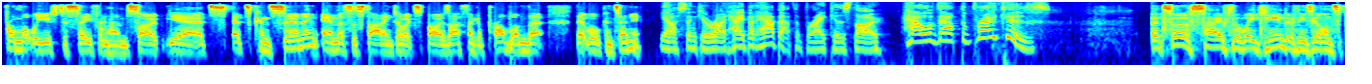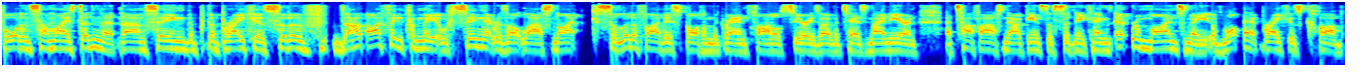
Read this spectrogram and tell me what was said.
from what we used to see from him. So yeah, it's it's concerning, and this is starting to expose, I think, a problem that that will continue. Yeah, I think you're right. Hey, but how about the breakers though? How about the breakers? It sort of saved the weekend of New Zealand sport in some ways, didn't it? Um, seeing the, the Breakers sort of, I, I, think for me, it was seeing that result last night solidify their spot in the grand final series over Tasmania and a tough ask now against the Sydney Kings. It reminds me of what that Breakers club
